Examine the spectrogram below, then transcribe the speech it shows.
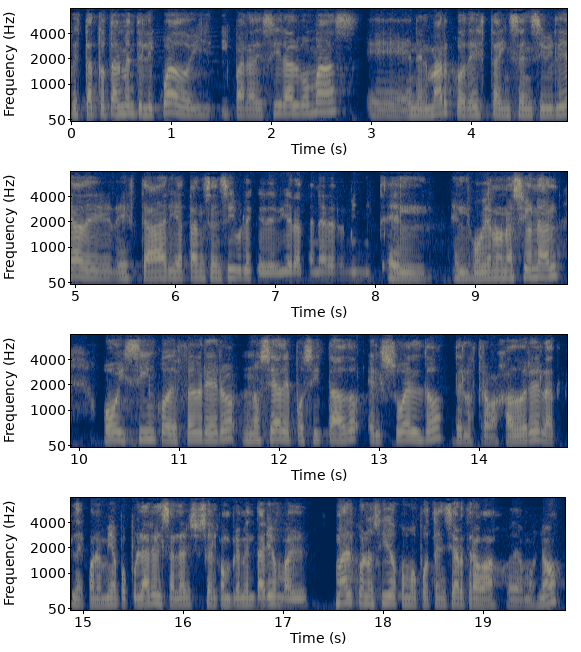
está totalmente licuado. Y, y para decir algo más, eh, en el marco de esta insensibilidad de, de esta área tan sensible que debiera tener el, el- el gobierno nacional, hoy 5 de febrero no se ha depositado el sueldo de los trabajadores, la, la economía popular, el salario social complementario mal, mal conocido como potenciar trabajo, digamos, ¿no?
